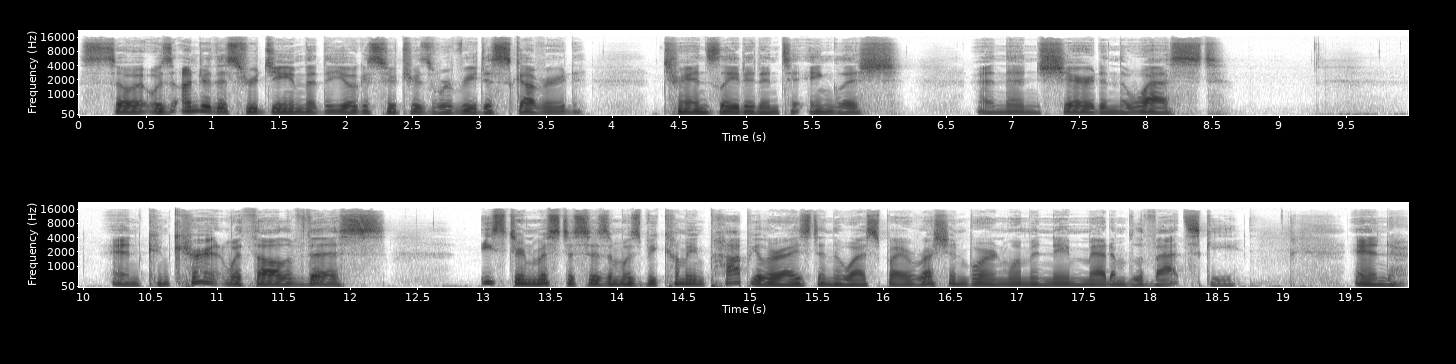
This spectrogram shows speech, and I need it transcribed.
So it was under this regime that the Yoga Sutras were rediscovered, translated into English, and then shared in the West. And concurrent with all of this, Eastern mysticism was becoming popularized in the West by a Russian born woman named Madame Blavatsky and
